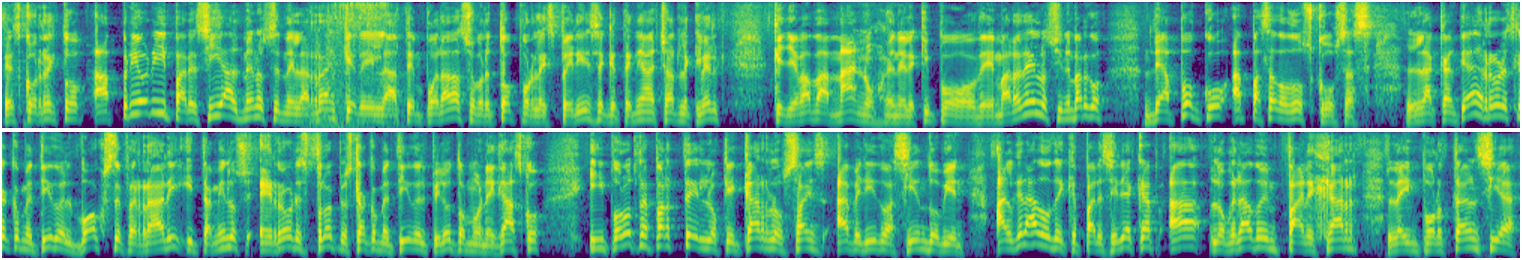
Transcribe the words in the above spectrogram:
Es correcto. A priori parecía, al menos en el arranque de la temporada, sobre todo por la experiencia que tenía Charles Leclerc, que llevaba a mano en el equipo de Maranello. Sin embargo, de a poco ha pasado dos cosas. La cantidad de errores que ha cometido el box de Ferrari y también los errores propios que ha cometido el piloto monegasco. Y por otra parte, lo que Carlos Sainz ha venido haciendo bien, al grado de que parecería que ha logrado emparejar la importancia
